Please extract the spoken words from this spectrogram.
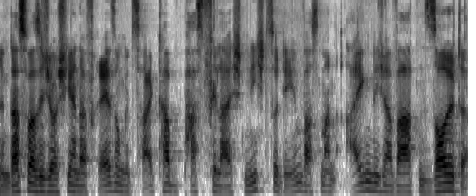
Denn das, was ich euch hier in der Fräsung gezeigt habe, passt vielleicht nicht zu dem, was man eigentlich erwarten sollte.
